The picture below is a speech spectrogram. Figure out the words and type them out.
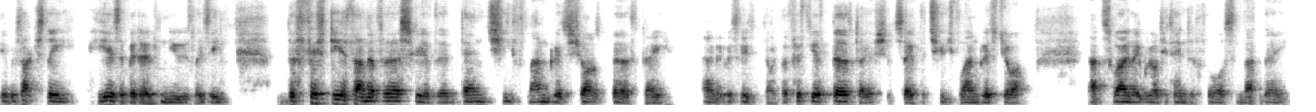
It was actually, here's a bit of news, Lizzie, the 50th anniversary of the then Chief Land Registrar's birthday. And it was his, no, the 50th birthday, I should say, of the Chief Land Registrar. That's why they brought it into force in that day.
